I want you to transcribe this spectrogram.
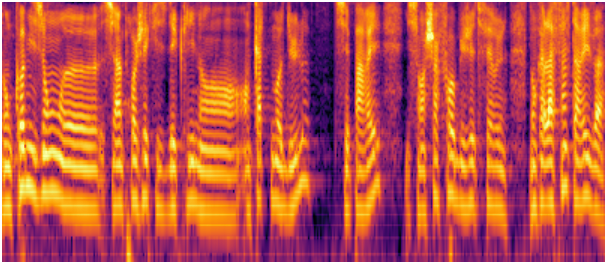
Donc comme ils ont, c'est un projet qui se décline en quatre modules séparés, ils sont à chaque fois obligés de faire une. Donc à la fin, tu arrives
